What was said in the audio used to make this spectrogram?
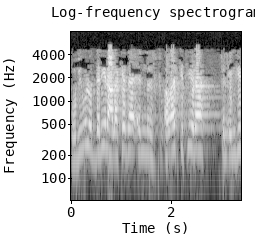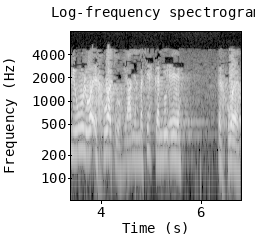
وبيقولوا الدليل على كده إن في أوقات كتيرة في الإنجيل يقول وإخوته يعني المسيح كان ليه إيه؟ إخوات.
